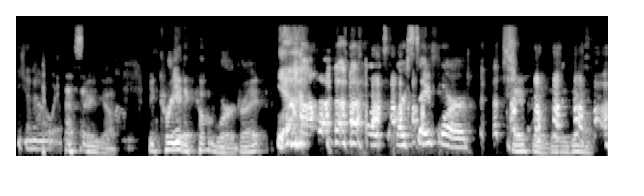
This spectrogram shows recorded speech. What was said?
You know, there you go. Um, you create a code word, right? Yeah, or, or safe word. safe word. There you go.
